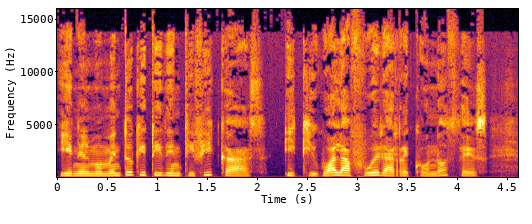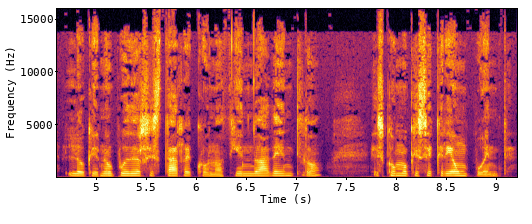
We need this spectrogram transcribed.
Y en el momento que te identificas y que igual afuera reconoces lo que no puedes estar reconociendo adentro, es como que se crea un puente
